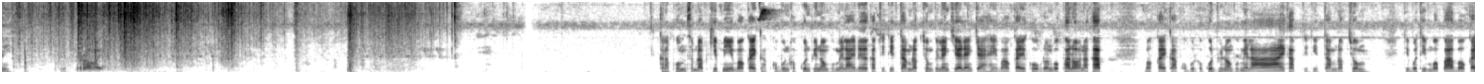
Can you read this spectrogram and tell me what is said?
นี่เรียบร้อย กระผมสำหรับคลิปนี้เบาไก่กับขอบุญขอบคุณพี่น้องผมไม่หลายเด้อกับที่ติดตามรับชมเป็นแรงเชียร์แรงใจให้เบาไก่โคกโดนบกพาเลาะนะครับเบาไก่กับขอบุญขอบคุณพี่น้องผมไม่หลายครับที่ติดตามรับชมที่บ่ถิ่มบ่ปลาเบาไก่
